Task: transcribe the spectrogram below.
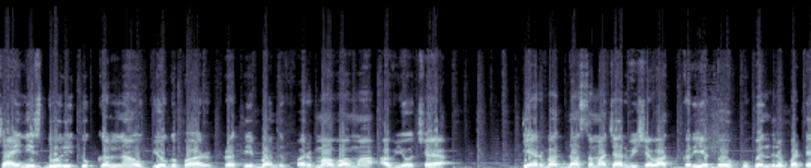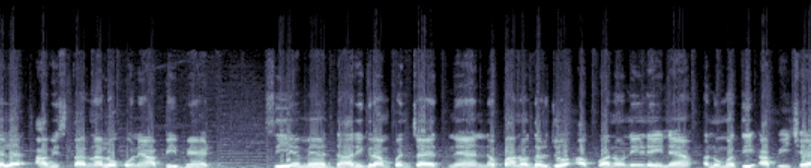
ચાઇનીઝ દોરી તુક્કલના ઉપયોગ પર પ્રતિબંધ ફરમાવવામાં આવ્યો છે. ત્યારબાદના સમાચાર વિશે વાત કરીએ તો ભૂપેન્દ્ર પટેલે આ વિસ્તારના લોકોને આપી ભેટ. સીએમએ ધારી ગ્રામ પંચાયતને નફાનો દરજ્જો આપવાનો નિર્ણયને અનુમતિ આપી છે.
